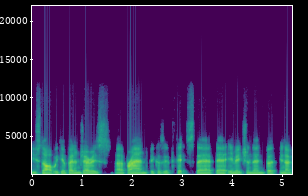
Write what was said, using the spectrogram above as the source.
you start with your Ben and Jerry's uh, brand because it fits their their image, and then but you know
